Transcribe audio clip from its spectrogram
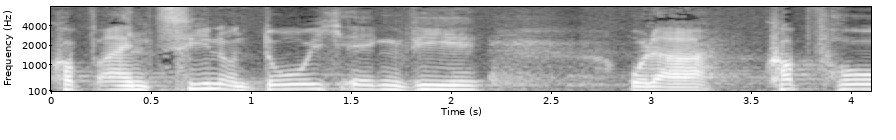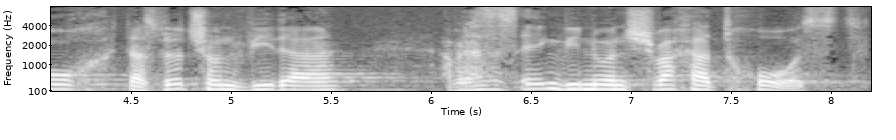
Kopf einziehen und durch irgendwie oder Kopf hoch, das wird schon wieder. Aber das ist irgendwie nur ein schwacher Trost.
